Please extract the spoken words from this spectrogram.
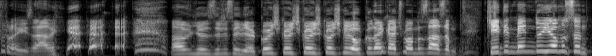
proyuz abi. abi gözünü seviyor. Koş koş koş koş koş. Okuldan kaçmamız lazım. Kedim beni duyuyor musun?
